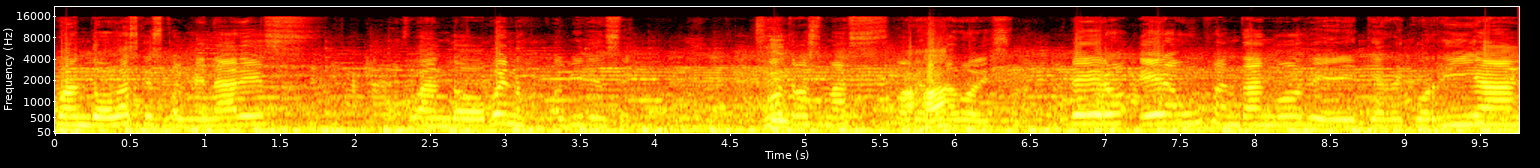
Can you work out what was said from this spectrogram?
Cuando Vázquez Colmenares, cuando, bueno, olvídense, otros más gobernadores. Pero era un fandango de que recorrían,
